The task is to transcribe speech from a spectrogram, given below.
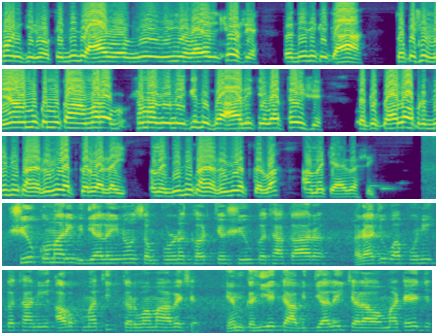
ફોન કર્યો કે દીદી, આ વીડિયો વાયરલ થયો છે. તો દીદી કે હા. તો પછી મેં અમુક અમુક અમારા સમાજોને કીધું કે આ રીતે વાત થઈ છે. તો કે ચાલો આપણે દીદી પાસે રજૂઆત કરવા જઈએ. અમે દીદી પાસે રજૂઆત કરવા આ માટે આવ્યા છીએ. શિવકુમારી વિદ્યાલયનો સંપૂર્ણ ખર્ચ શિવ કથાકાર રાજુ બાપુની કથાની આવકમાંથી જ કરવામાં આવે છે. એમ કહીએ કે આ વિદ્યાલય ચલાવવા માટે જ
